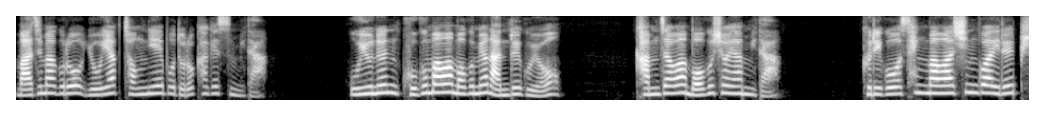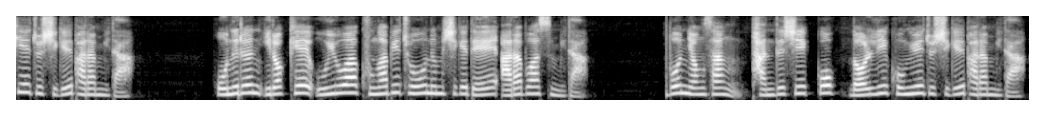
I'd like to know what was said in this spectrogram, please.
마지막으로 요약 정리해 보도록 하겠습니다. 우유는 고구마와 먹으면 안 되고요. 감자와 먹으셔야 합니다. 그리고 생마와 신과일을 피해 주시길 바랍니다. 오늘은 이렇게 우유와 궁합이 좋은 음식에 대해 알아보았습니다. 본 영상 반드시 꼭 널리 공유해 주시길 바랍니다.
